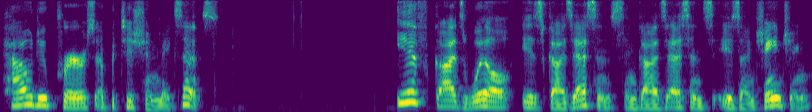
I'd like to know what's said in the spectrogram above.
how do prayers of petition make sense? If God's will is God's essence and God's essence is unchanging,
